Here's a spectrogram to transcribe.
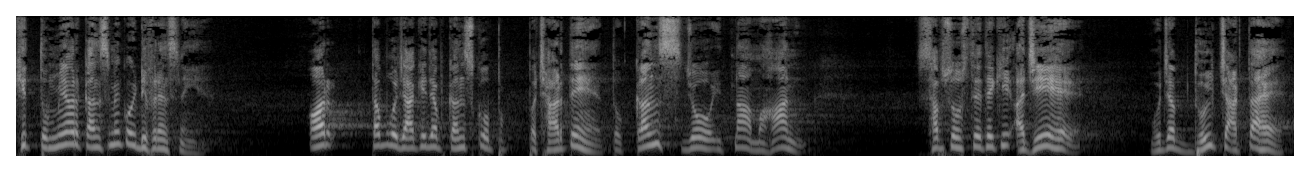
कि तुम्हें और कंस में कोई डिफरेंस नहीं है। और तब वो जाके जब कंस को पछाड़ते हैं तो कंस जो इतना महान, सब सोचते थे कि अजय है। वो जब धूल चाटता है,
